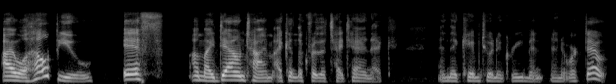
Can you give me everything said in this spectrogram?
I will help you if on my downtime I can look for the Titanic. And they came to an agreement and it worked out.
